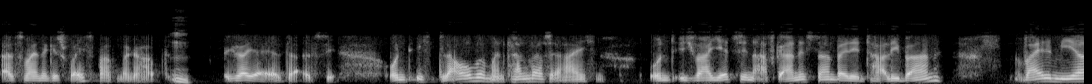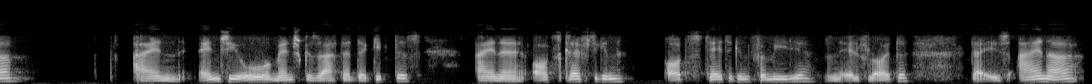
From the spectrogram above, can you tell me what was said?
als meine Gesprächspartner gehabt. Mhm. Ich war ja älter als sie. Und ich glaube, man kann was erreichen. Und ich war jetzt in Afghanistan bei den Taliban, weil mir ein NGO-Mensch gesagt hat, da gibt es eine ortskräftigen, ortstätigen Familie, das sind elf Leute, da ist einer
